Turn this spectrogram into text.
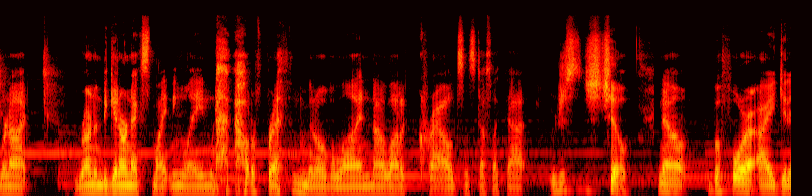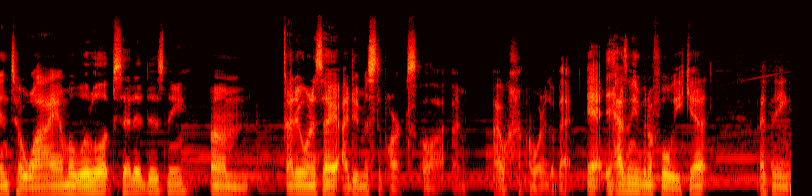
We're not running to get our next lightning lane. We're not out of breath in the middle of a line. Not a lot of crowds and stuff like that we're just just chill now before i get into why i'm a little upset at disney um I do want to say I do miss the parks a lot. I'm, I, I want to go back. It, it hasn't even been a full week yet. I think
